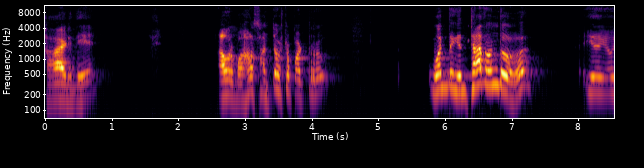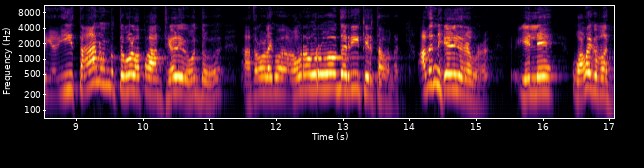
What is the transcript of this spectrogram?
ಹಾಡಿದೆ. ಅವರು ಬಹಳ ಸಂತೋಷಪಟ್ಟರು ಒಂದು ಇಂಥದ್ದೊಂದು ಈ- ತಾನೊಂದು ತಗೊಳಪ್ಪ ಅಂಥೇಳಿ ಒಂದು ಅದರೊಳಗೆ ಅವರವರು ಒಂದು ರೀತಿ ಇರ್ತಾವಲ್ಲ, ಅದನ್ನು ಹೇಳಿದ್ರು ಅವರು. ಎಲ್ಲಿ ಒಳಗೆ ಬಂದ,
